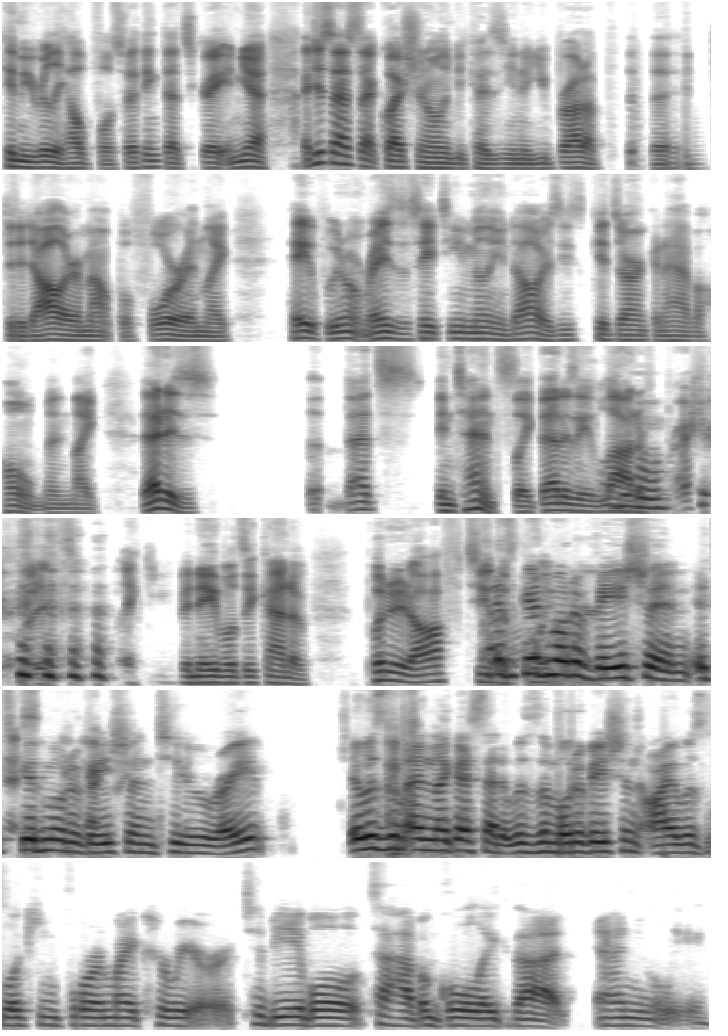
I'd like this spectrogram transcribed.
can be really helpful. So I think that's great. And yeah, I just asked that question only because, you know, you brought up the, the dollar amount before and like, hey, if we don't raise this $18 million, these kids aren't going to have a home. And like, that is that's intense. Like that is a lot mm-hmm. of pressure, but it's like you've been able to kind of put it off to. It's good motivation. Where, it's yes, good motivation exactly. too, right? It was, the, and like I said, it was the motivation I was looking for in my career to be able to have a goal like that annually.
